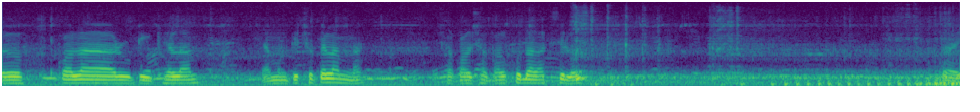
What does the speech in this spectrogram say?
তো কলা, রুটি খেলাম, তেমন কিছু পেলাম না। সকাল সকাল ক্ষুদা লাগছিল। তাই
